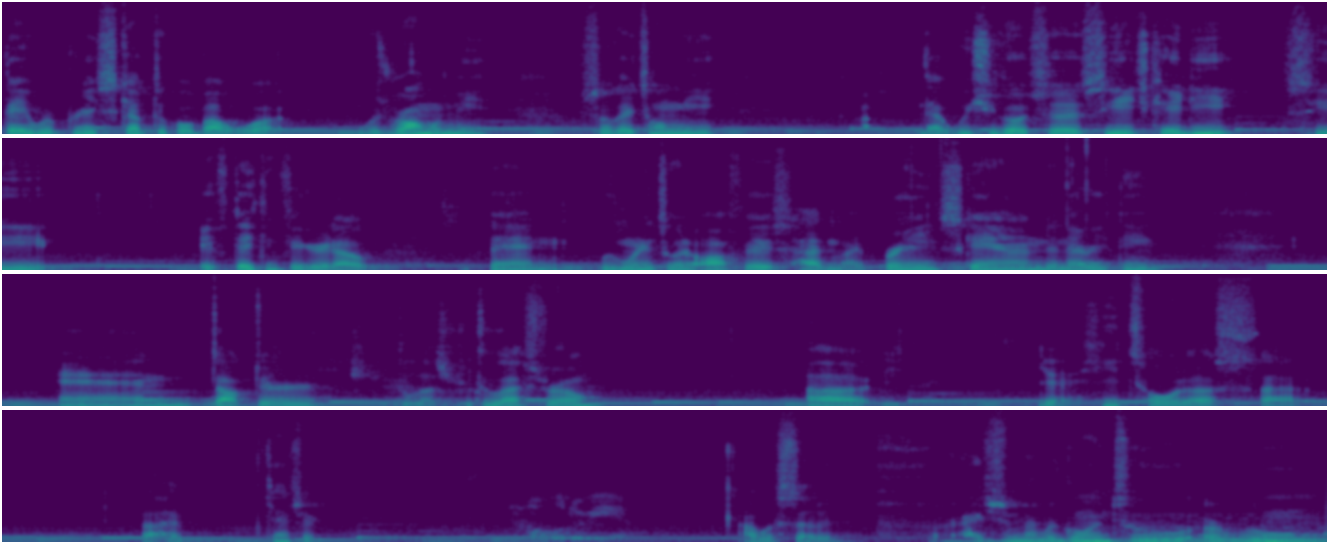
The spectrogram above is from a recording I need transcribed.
they were pretty skeptical about what was wrong with me. So they told me that we should go to CHKD, see if they can figure it out. Then we went into an office, had my brain scanned and everything, and Dr. Delestro. Delestro, uh, yeah, he told us that I had cancer. How old are you? I was seven. I just remember going to a room,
